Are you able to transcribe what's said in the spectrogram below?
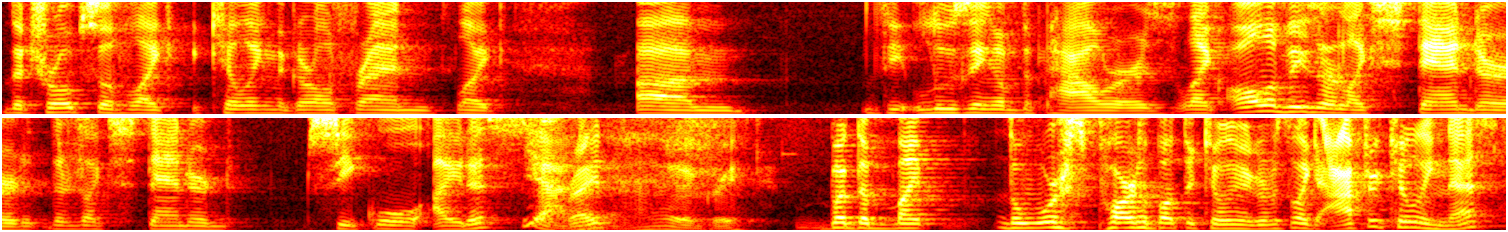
the tropes of like killing the girlfriend, like, um, the losing of the powers. Like all of these are like standard. There's like standard sequel itis. yeah, right. yeah, I agree. But the my the worst part about the killing of Griffith is like after killing Ness,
